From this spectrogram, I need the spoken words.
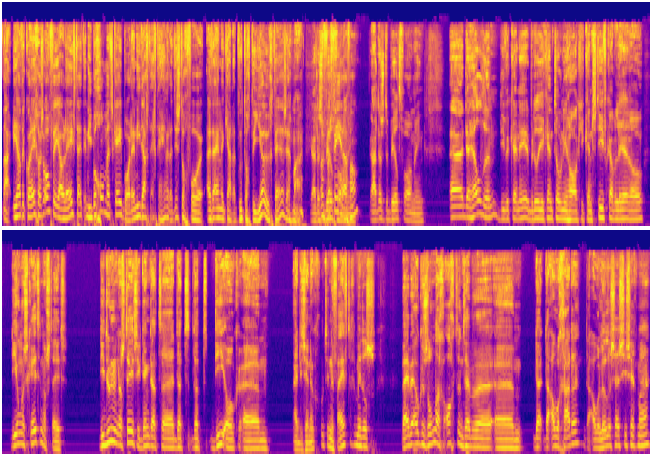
Nou, die had een collega, was ongeveer jouw leeftijd, en die begon met skateboarden. En die dacht echt, hé, maar dat is toch voor uiteindelijk, ja, dat doet toch de jeugd, hè, zeg maar. Ja, dat is wat, wat vind je daarvan? Ja, dat is de beeldvorming. Eh, de helden die we kennen, ik bedoel, je kent Tony Hawk, je kent Steve Caballero. Die jongens skaten nog steeds. Die doen het nog steeds. Ik denk dat, eh, dat, dat die ook, ehm, nou, die zijn ook goed in de 50 inmiddels. Wij hebben elke zondagochtend hebben we ehm, de, de oude garde, de oude lullensessie, zeg maar.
